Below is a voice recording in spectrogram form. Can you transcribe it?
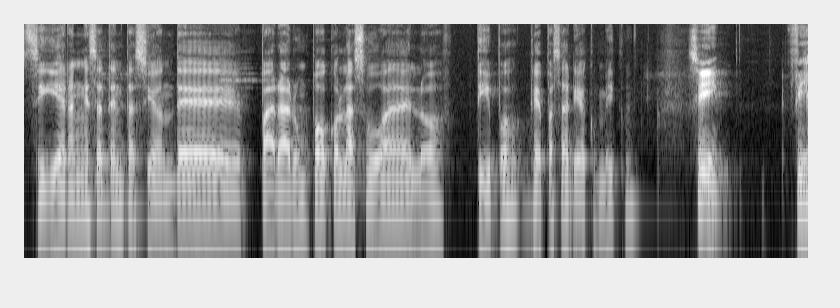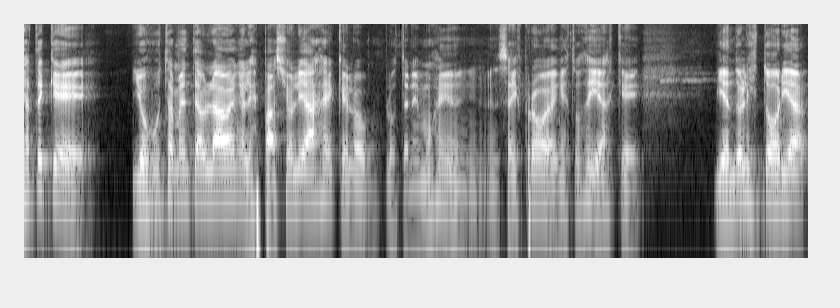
siguieran esa tentación de parar un poco la suba de los tipos, ¿qué pasaría con Bitcoin? Sí, fíjate que yo justamente hablaba en el espacio oleaje, que lo, tenemos en, en Safe Pro en estos días, que viendo la historia,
